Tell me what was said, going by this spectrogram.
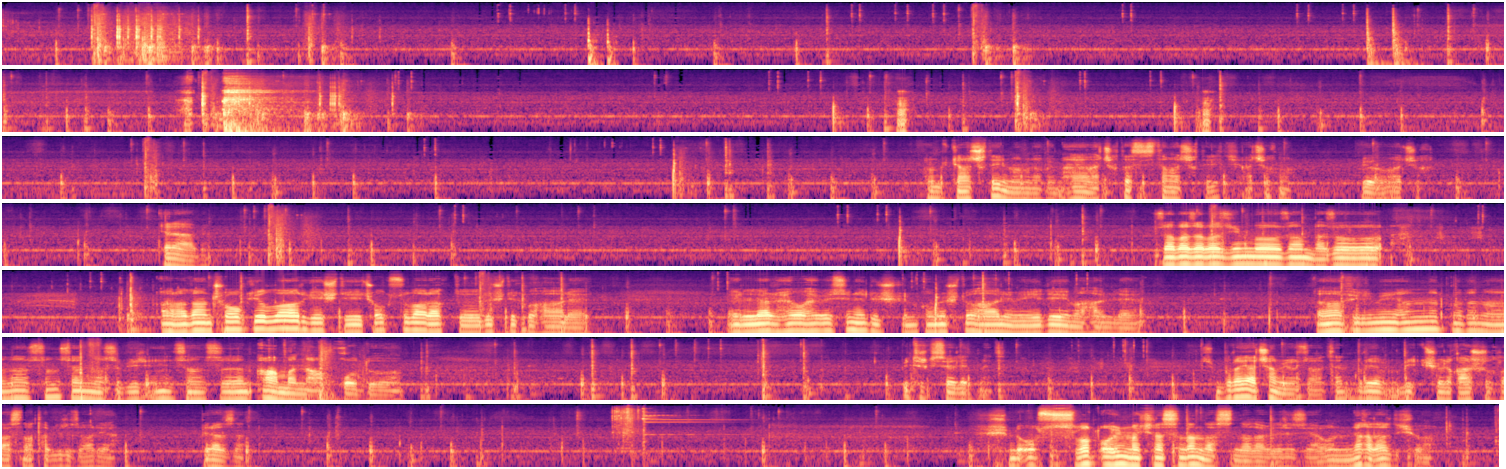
Oğlum dükkan açık değil mi amına koyayım? He açık da sistem açık değil ki. Açık mı? Yok açık. Gel abi. Zaba zaba zimbo zambazo. Aradan çok yıllar geçti, çok sular aktı, düştük bu hale. Eller heva hevesine düşkün konuştu halimi yedi mahalle. Daha filmi anlatmadan ağlarsın sen nasıl bir insansın aman kodum. Bir türkü söyletmedi. Şimdi burayı açamıyoruz zaten. Buraya bir şöyle karşılıklı aslında atabiliriz var ya. Birazdan. Şimdi o slot oyun makinesinden de aslında alabiliriz ya. O ne kadar ki o?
